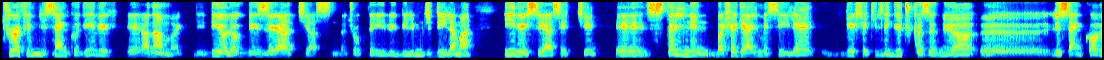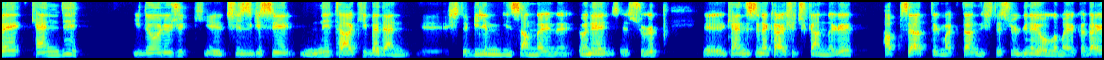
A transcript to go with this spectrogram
Trofim Lysenko diye bir e, adam var. Biyolog, bir ziraatçı aslında. Çok da iyi bir bilimci değil ama iyi bir siyasetçi. E, Stalin'in başa gelmesiyle bir şekilde güç kazanıyor e, Lysenko ve kendi ideolojik çizgisini takip eden işte bilim insanlarını öne sürüp kendisine karşı çıkanları hapse attırmaktan işte sürgüne yollamaya kadar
